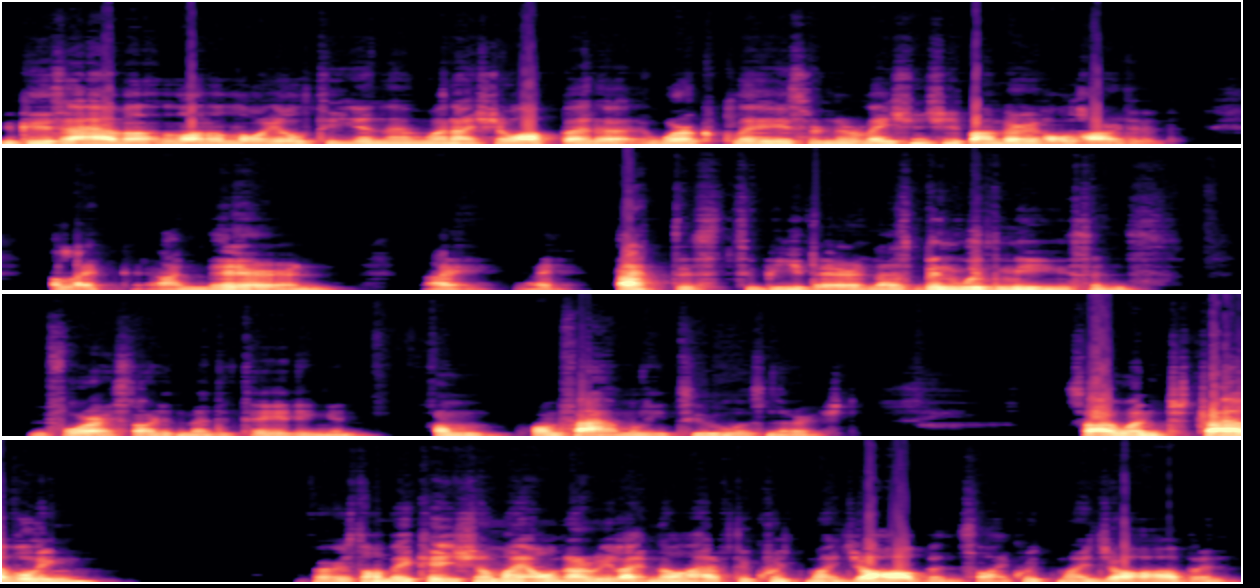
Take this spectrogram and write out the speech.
because I have a lot of loyalty. And then when I show up at a workplace or in a relationship, I'm very wholehearted. Like I'm there and I, I practice to be there. And that's been with me since before I started meditating and from, from family too was nourished. So I went traveling first on vacation on my own. I realized, no, I have to quit my job. And so I quit my job and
